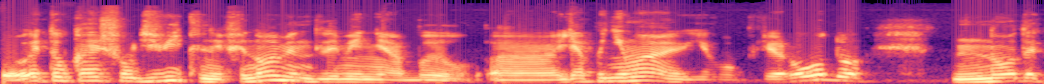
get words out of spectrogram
Это, конечно, удивительный феномен для меня был. Э, я понимаю его природу, но до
